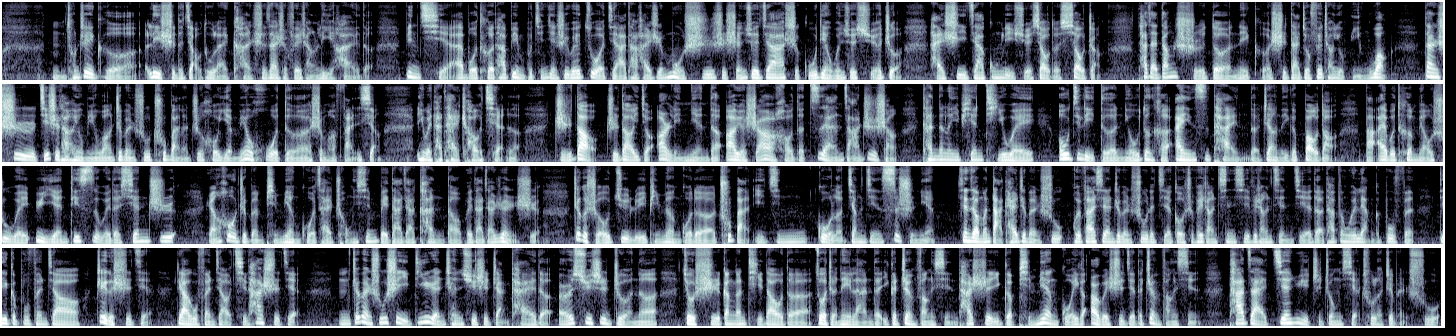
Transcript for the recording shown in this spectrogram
嗯，从这个历史的角度来看，实在是非常厉害的，并且艾伯特他并不仅仅是一位作家，他还是牧师，是神学家，是古典文学学者，还是一家公立学校的校长。他在当时的那个时代就非常有名望。但是，即使他很有名望，这本书出版了之后也没有获得什么反响，因为他太超前了。直到直到一九二零年的二月十二号的《自然》杂志上刊登了一篇题为《欧几里得、牛顿和爱因斯坦》的这样的一个报道，把艾伯特描述为预言第四维的先知，然后这本《平面国》才重新被大家看到、被大家认识。这个时候，距离《平面国》的出版已经过了将近四十年。现在我们打开这本书，会发现这本书的结构是非常清晰、非常简洁的。它分为两个部分，第一个部分叫这个世界，第二部分叫其他世界。嗯，这本书是以第一人称叙事展开的，而叙事者呢，就是刚刚提到的作者内栏的一个正方形，它是一个平面国、一个二维世界的正方形。他在监狱之中写出了这本书。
